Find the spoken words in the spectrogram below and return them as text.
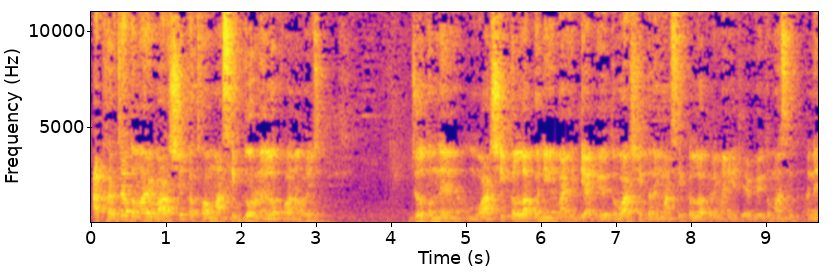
આ ખર્ચા તમારે વાર્ષિક અથવા માસિક ધોરણે લખવાના હોય છે. જો તમને વાર્ષિક કલાકોની માહિતી આપી હોય તો વાર્ષિક અને માસિક કલાકોની માહિતી આપી હોય તો માસિક. અને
